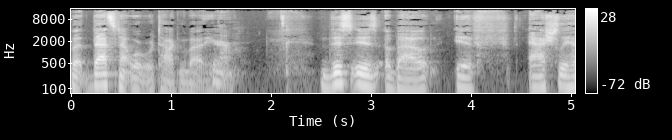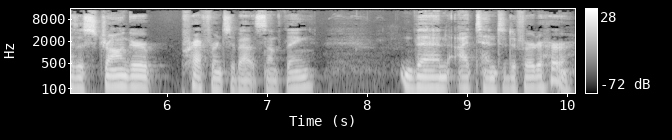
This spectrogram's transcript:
but that's not what we're talking about here. No. This is about if Ashley has a stronger preference about something, then I tend to defer to her.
